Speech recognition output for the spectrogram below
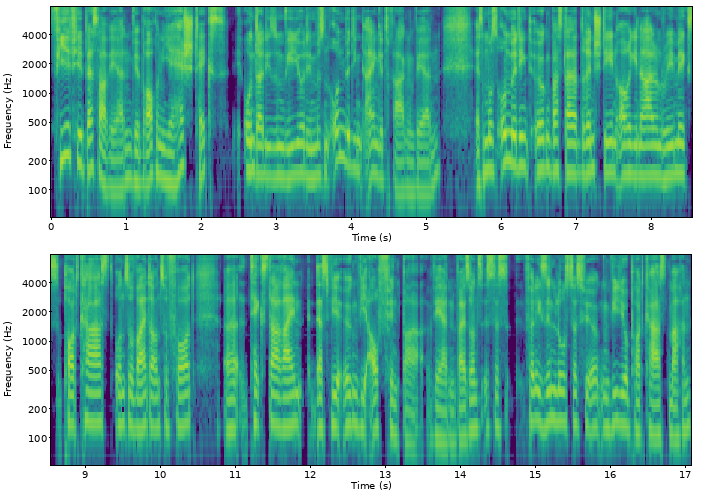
viel, viel besser werden. Wir brauchen hier Hashtags unter diesem Video, die müssen unbedingt eingetragen werden. Es muss unbedingt irgendwas da drin stehen, Original und Remix, Podcast und so weiter und so fort, äh, Text da rein, dass wir irgendwie auffindbar werden, weil sonst ist es völlig sinnlos, dass wir irgendeinen Videopodcast machen,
